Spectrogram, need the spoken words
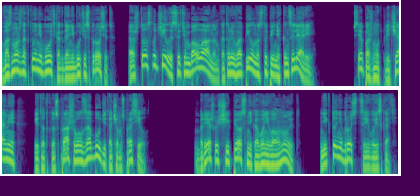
Возможно, кто-нибудь когда-нибудь и спросит, а что случилось с этим болваном, который вопил на ступенях канцелярии? Все пожмут плечами, и тот, кто спрашивал, забудет, о чем спросил. Брешущий пес никого не волнует, никто не бросится его искать.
